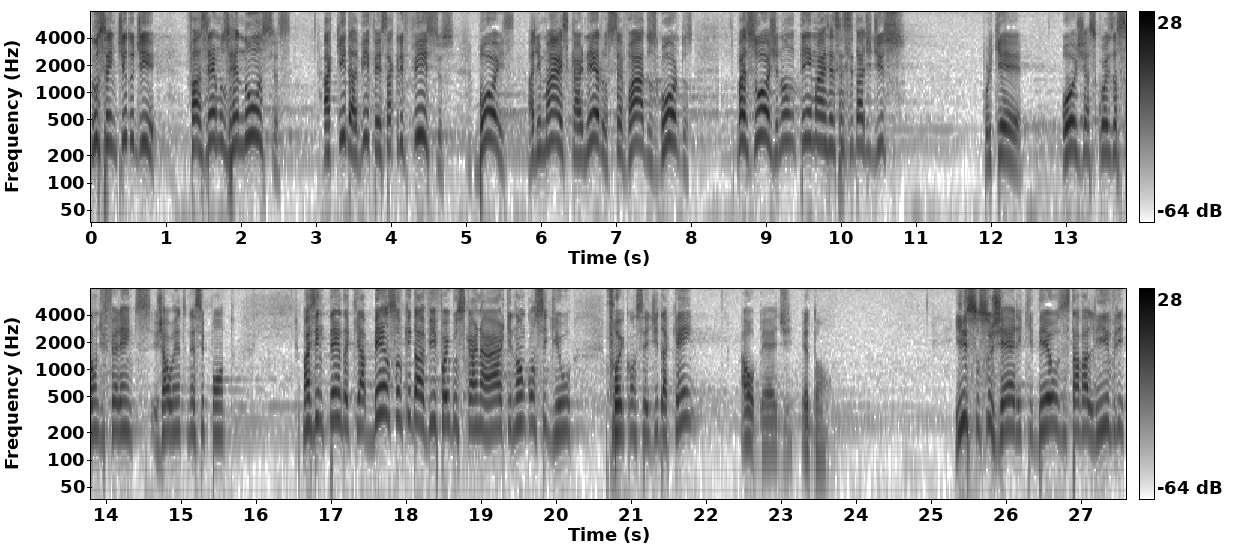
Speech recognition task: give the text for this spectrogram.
no sentido de fazermos renúncias. Aqui Davi fez sacrifícios, bois, animais, carneiros, cevados, gordos, mas hoje não tem mais necessidade disso, porque Hoje as coisas são diferentes, já eu entro nesse ponto. Mas entenda que a bênção que Davi foi buscar na arca e não conseguiu, foi concedida a quem? A Obed-Edom. Isso sugere que Deus estava livre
